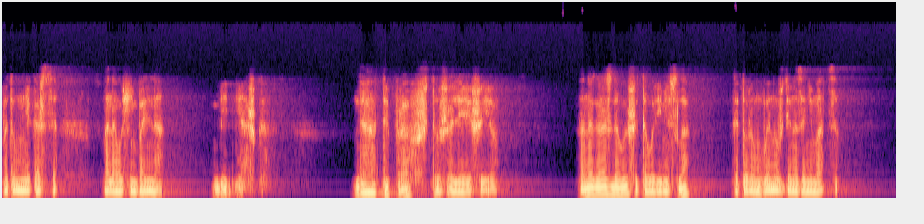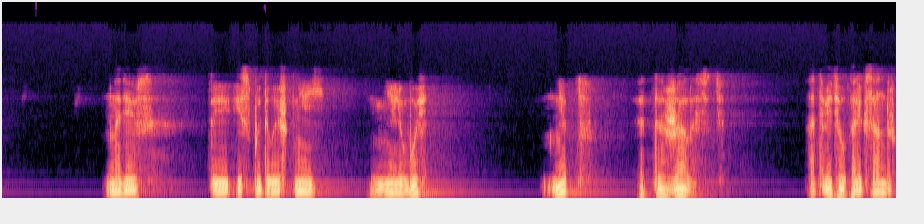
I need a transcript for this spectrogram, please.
Потом, мне кажется, она очень больна. Бедняжка. Да, ты прав, что жалеешь ее. Она гораздо выше того ремесла, которым вынуждена заниматься. Надеюсь, ты испытываешь к ней не любовь? Нет, это жалость, ответил Александр.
